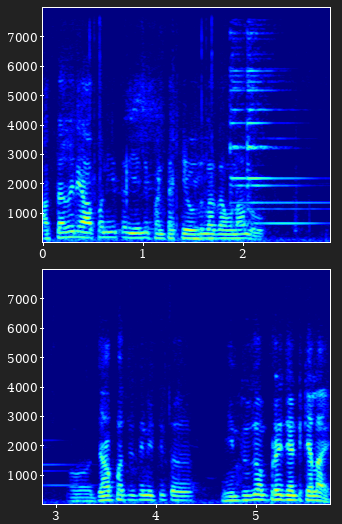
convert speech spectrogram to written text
आता जरी आपण इथं एलिफंटा केवजला जाऊन आलो ज्या पद्धतीने तिथं हिंदुझम प्रेझेंट केलाय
